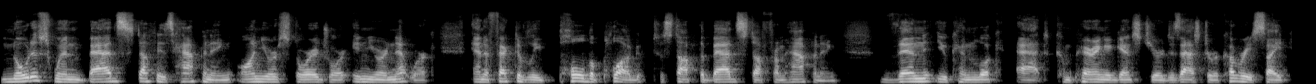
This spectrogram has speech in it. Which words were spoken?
notice when bad stuff is happening on your storage or in your network and effectively pull the plug to stop the bad stuff from happening. Then you can look at comparing against your disaster recovery site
